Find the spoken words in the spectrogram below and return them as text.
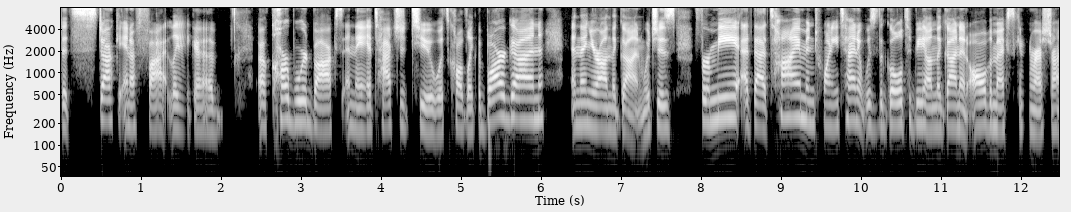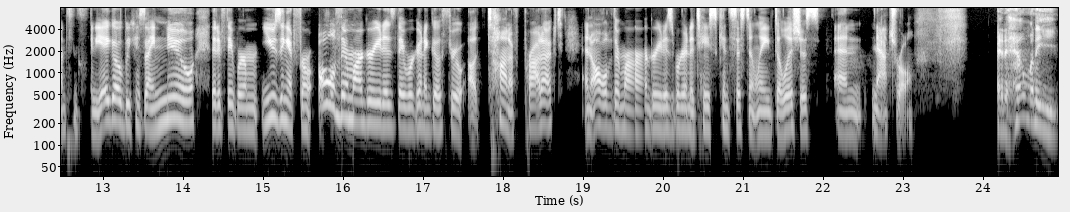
that's stuck in a fi- like a a cardboard box, and they attach it to what's called like the bar gun, and then you're on the gun. Which is for me at that time in 2010, it was the goal to be on the gun at all the Mexican restaurants in San Diego because I knew that if they were using it for all of their margaritas, they were going to go through a ton of product and all of their margaritas were going to taste consistently delicious and natural. And how many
